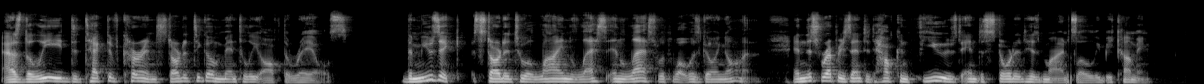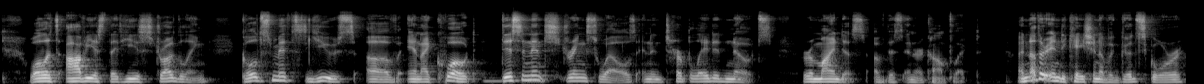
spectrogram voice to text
As the lead, Detective Curran started to go mentally off the rails. The music started to align less and less with what was going on, and this represented how confused and distorted his mind slowly becoming. While it's obvious that he is struggling, Goldsmith's use of, and I quote, dissonant string swells and interpolated notes remind us of this inner conflict. Another indication of a good score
